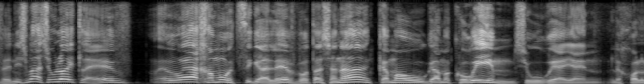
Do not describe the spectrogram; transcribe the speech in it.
ונשמע שהוא לא התלהב. הוא היה חמוץ, יגאל לב, באותה שנה, כמוהו גם הקוראים שהוא ראיין לכל,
